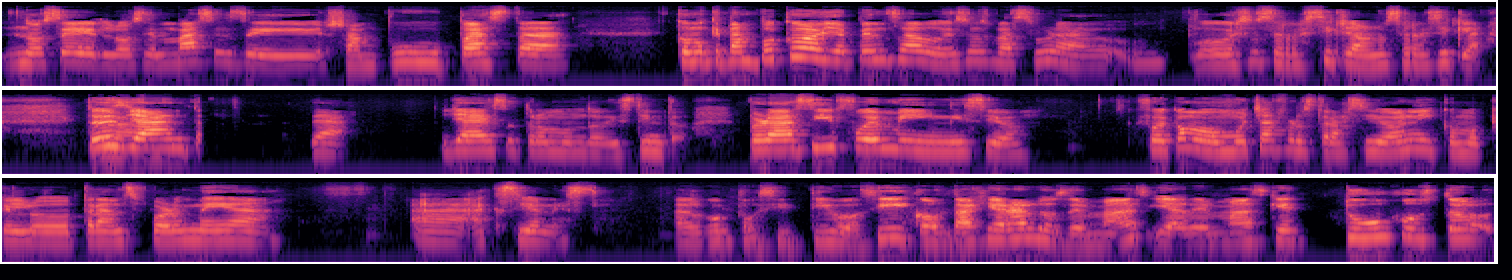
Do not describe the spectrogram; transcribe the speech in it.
no sé, los envases de shampoo, pasta, como que tampoco había pensado, eso es basura, o, eso se recicla o no se recicla. Entonces ya, ya, ya es otro mundo distinto. Pero así fue mi inicio. Fue como mucha frustración y como que lo transformé a, a acciones. algo positivo, sí, contagiar a los demás y además que tú justo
